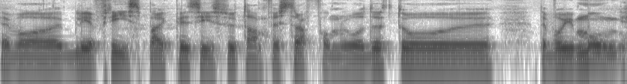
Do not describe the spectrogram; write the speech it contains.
det var, blev frispark precis utanför straffområdet och eh, det var ju många,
